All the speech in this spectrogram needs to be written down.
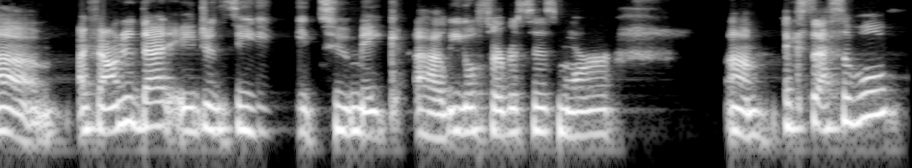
um, I founded that agency to make uh, legal services more um, accessible,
